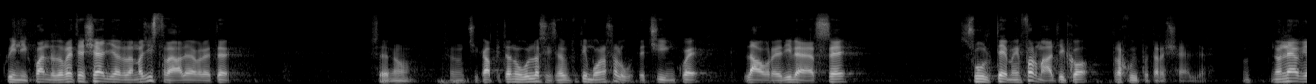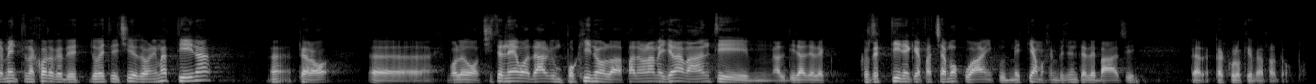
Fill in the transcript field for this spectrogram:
Quindi quando dovrete scegliere la magistrale avrete, se, no, se non ci capita nulla, se siete tutti in buona salute, 5 lauree diverse sul tema informatico tra cui poter scegliere. Non è ovviamente una cosa che dovete decidere domani mattina, eh, però eh, volevo, ci tenevo a darvi un pochino la panoramica in avanti, al di là delle cosettine che facciamo qua, in cui mettiamo semplicemente le basi per, per quello che verrà dopo.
